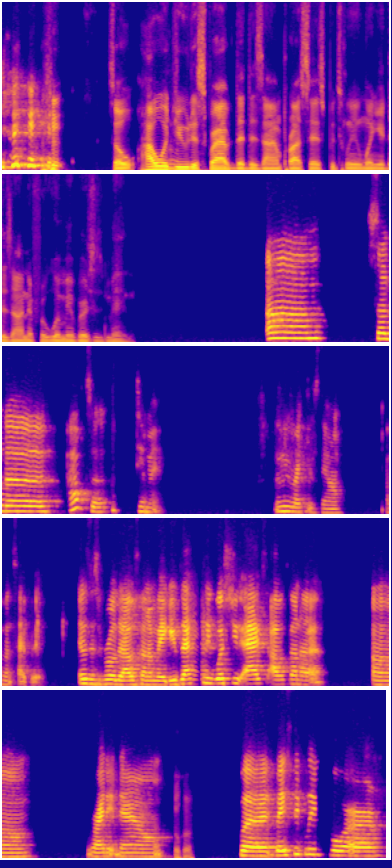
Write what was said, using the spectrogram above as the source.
so, how would you describe the design process between when you're designing for women versus men? Um, so the I have to damn it. Let me write this down. I'm gonna type it. It was this rule that I was gonna make. Exactly what you asked, I was gonna um write it down. Okay. But basically for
